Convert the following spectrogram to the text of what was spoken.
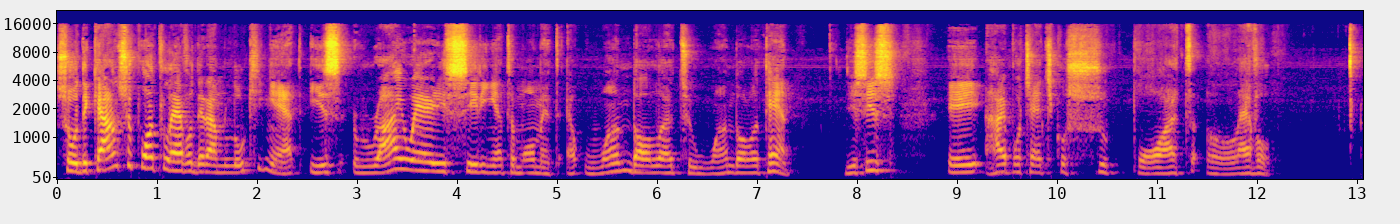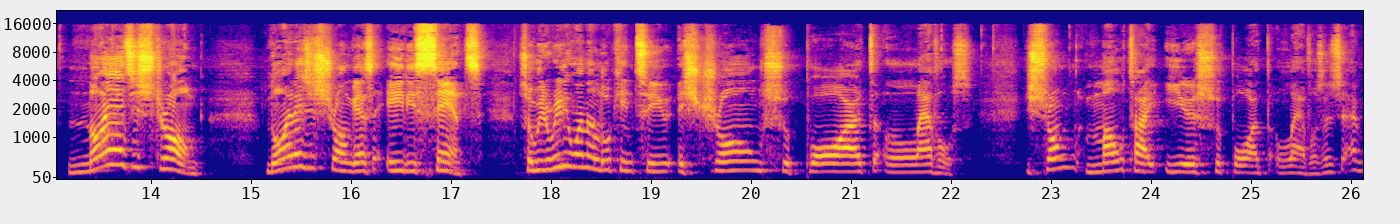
So the current support level that I'm looking at is right where it is sitting at the moment at $1 to $1.10. This is a hypothetical support level. Not as strong, not as strong as 80 cents. So we really want to look into a strong support levels strong multi-year support levels. I'm,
